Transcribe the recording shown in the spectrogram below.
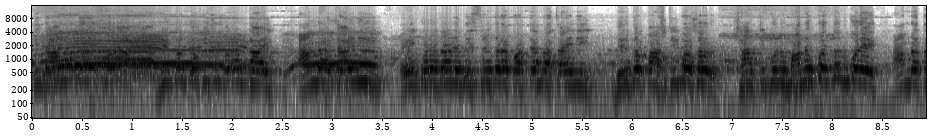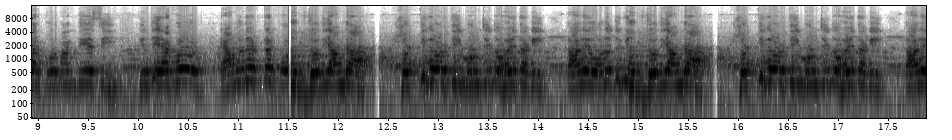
কিন্তু আমাদের বিকল্প কিছু করার নাই। আমরা চাইনি এই কোনো ধরনের বিশৃঙ্খলা করতে আমরা চাইনি। দীর্ঘ পাঁচটি বছর শান্তিপূর্ণ মানববন্ধন করে আমরা তার প্রমাণ দিয়েছি। কিন্তু এখন এমন একটা যদি আমরা সত্যিকার অর্থেই বঞ্চিত হয়ে থাকি, তাহলে অনতিবি যদি আমরা সত্যিকার অর্থেই বঞ্চিত হয়ে থাকি, তাহলে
